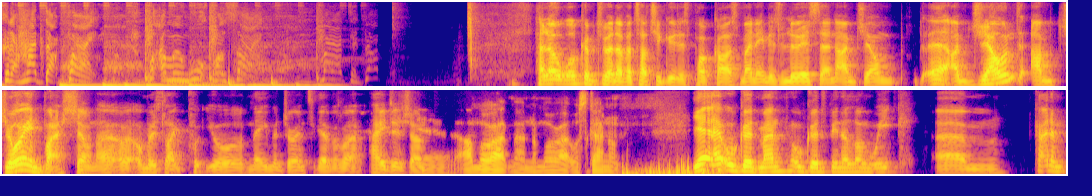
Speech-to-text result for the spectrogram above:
Could have had that fight, but I moonwalked on sight. Man had to grab- Hello, welcome to another Touchy Gooners podcast. My name is Lewis, and I'm John. Uh, I'm joined. I'm joined by Seun. I, I almost like put your name and join together. But how you doing, Seun? Yeah, I'm all right, man. I'm all right. What's going on? Yeah. all good, man. All good. It's been a long week. Um, kind of,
